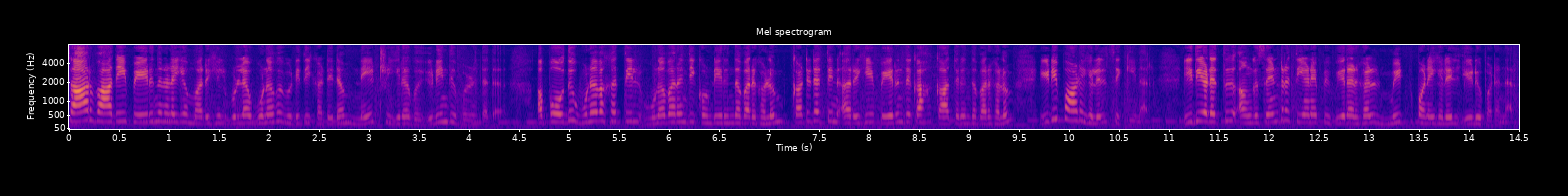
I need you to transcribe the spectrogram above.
சார்வாதி பேருந்து நிலையம் அருகில் உள்ள உணவு விடுதி கட்டிடம் நேற்று இரவு இடிந்து விழுந்தது. அப்போது உணவகத்தில் உணவருந்தி கொண்டிருந்தவர்களும் கட்டிடத்தின் அருகே பேருந்துக்காக காத்திருந்தவர்களும் இடிபாடுகளில் சிக்கினர். இதையடுத்து அங்கு சென்ற தீயணைப்பு வீரர்கள் மீட்பு பணிகளில் ஈடுபட்டனர்.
